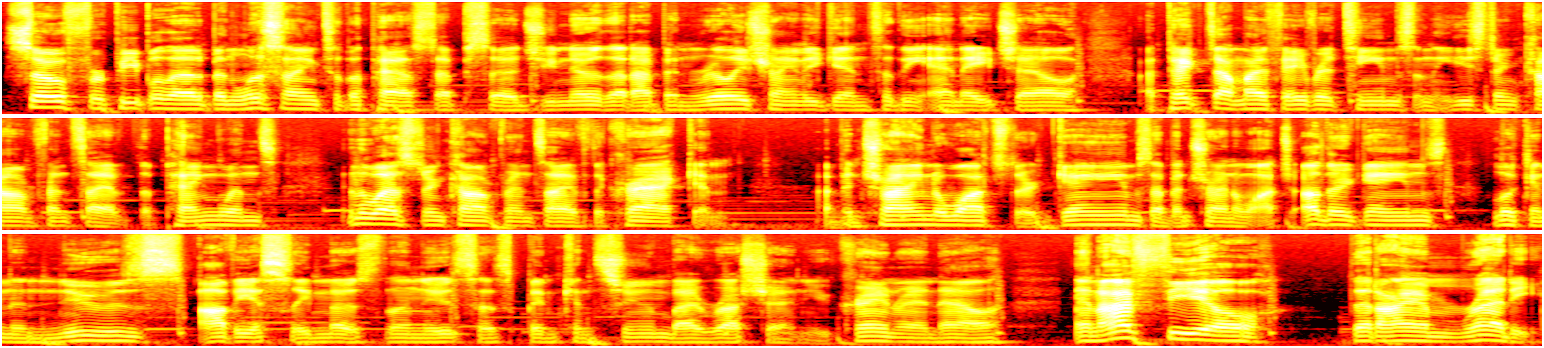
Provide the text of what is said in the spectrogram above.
So, for people that have been listening to the past episodes, you know that I've been really trying to get into the NHL. I picked out my favorite teams in the Eastern Conference. I have the Penguins, in the Western Conference, I have the Kraken. I've been trying to watch their games. I've been trying to watch other games, looking in the news. Obviously, most of the news has been consumed by Russia and Ukraine right now. And I feel that I am ready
